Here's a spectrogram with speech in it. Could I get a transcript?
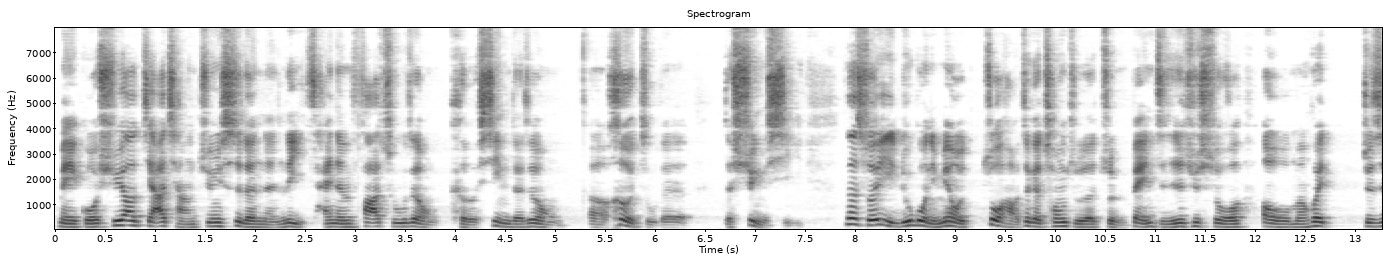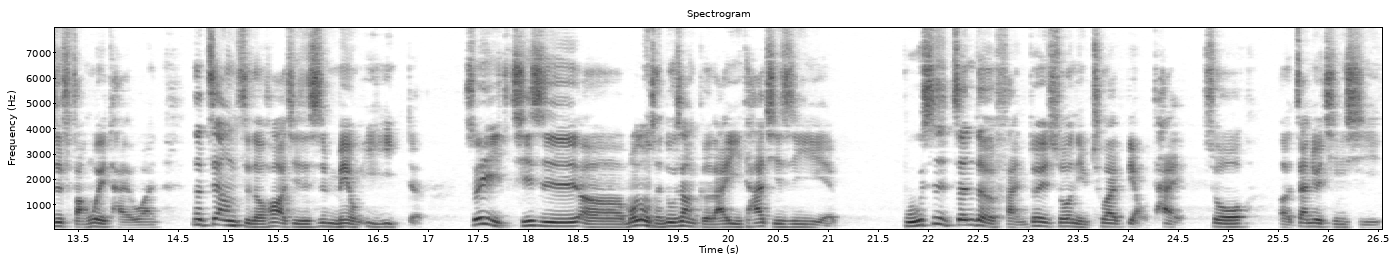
美国需要加强军事的能力，才能发出这种可信的这种呃吓阻的的讯息。那所以，如果你没有做好这个充足的准备，你只是去说哦，我们会就是防卫台湾，那这样子的话其实是没有意义的。所以，其实呃，某种程度上，葛莱伊他其实也不是真的反对说你出来表态说呃战略清晰，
